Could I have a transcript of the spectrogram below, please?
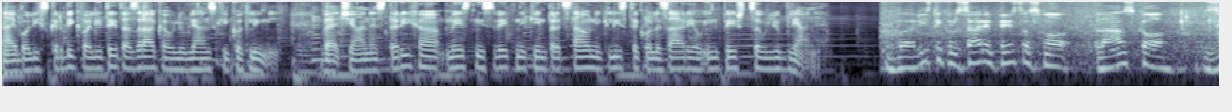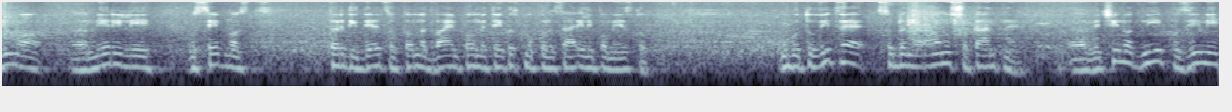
Najbolj jih skrbi kvaliteta zraka v Ljubljanski kotlini. Več Jane Stariha, mestni svetnik in predstavnik liste kolesarjev in pešcev Ljubljane. V listi kolesarjev in pešcev smo lansko zimo uh, merili vsebnost trdih delcev PM2 in pol, medtem ko smo kolesarili po mestu. Ugotovitve so bile naravno šokantne. Eh, večino dni po zimi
